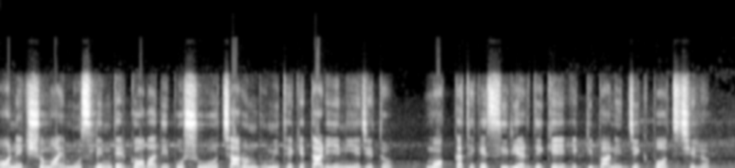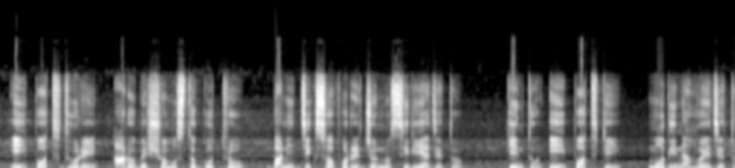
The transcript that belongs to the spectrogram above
অনেক সময় মুসলিমদের গবাদি পশুও চারণভূমি থেকে তাড়িয়ে নিয়ে যেত। মক্কা থেকে সিরিয়ার দিকে একটি বাণিজ্যিক পথ ছিল। এই পথ ধরে আরবের সমস্ত গোত্র বাণিজ্যিক সফরের জন্য সিরিয়া যেত। কিন্তু এই পথটি মদিনা হয়ে যেত।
